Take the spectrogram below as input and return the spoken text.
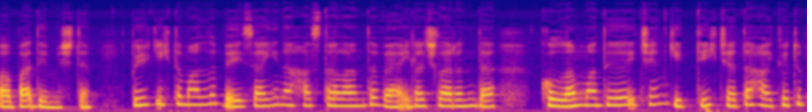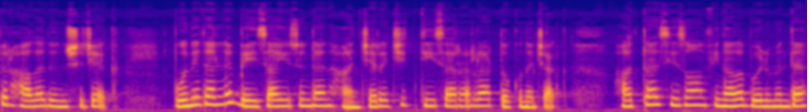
baba demişti. Büyük ihtimalle Beyza yine hastalandı ve ilaçlarını da kullanmadığı için gittikçe daha kötü bir hale dönüşecek. Bu nedenle Beyza yüzünden hançere ciddi zararlar dokunacak. Hatta sezon finali bölümünde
